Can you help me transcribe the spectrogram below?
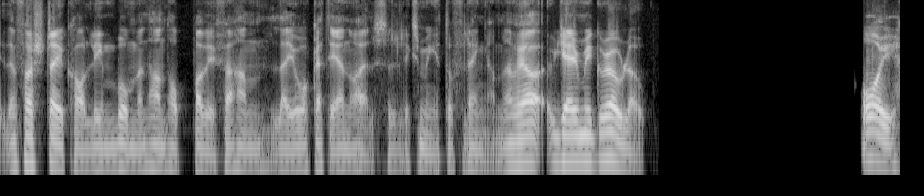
den första är Carl Lindbom, men han hoppar vi för han lär ju åka till NHL så det är liksom inget att förlänga. Men vi har Jeremy Grolo. Oj.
